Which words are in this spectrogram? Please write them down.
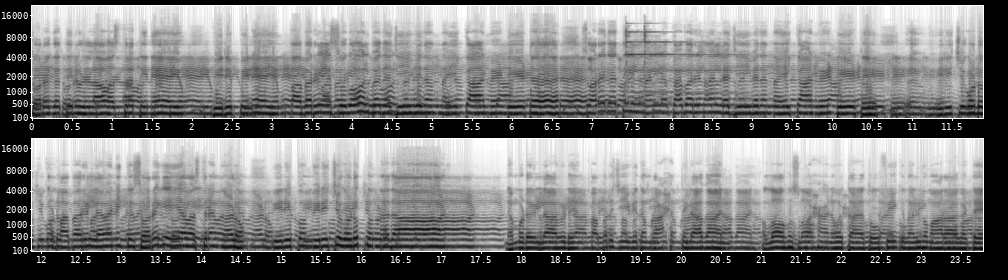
സ്വർഗത്തിലുള്ള വസ്ത്രത്തിനെയും വിരിപ്പിനെയും കബറിൽ സുഖോത്ഭത ജീവിതം നയിക്കാൻ വേണ്ടിയിട്ട് സ്വർഗത്തിൽ നല്ല കബറിൽ നല്ല ജീവിതം നയിക്കാൻ വേണ്ടിയിട്ട് വിരിച്ചു കൊടുക്കും. കബറിൽ അവനിക്ക് സ്വർഗീയ വസ്ത്രങ്ങളും വിരിപ്പും വിരിച്ചു കൊടുക്കുന്നതാണ്. നമ്മുടെ എല്ലാവരുടെയും ഖബർ ജീവിതം റാഹത്തിലാകാൻ അള്ളാഹു സുബ്ഹാനഹു തആല തൗഫീഖ് നൽകുമാറാകട്ടെ.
